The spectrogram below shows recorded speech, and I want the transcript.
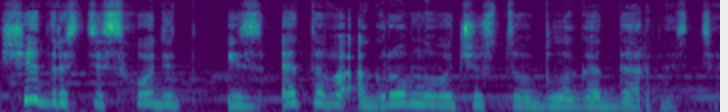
Щедрость исходит из этого огромного чувства благодарности.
